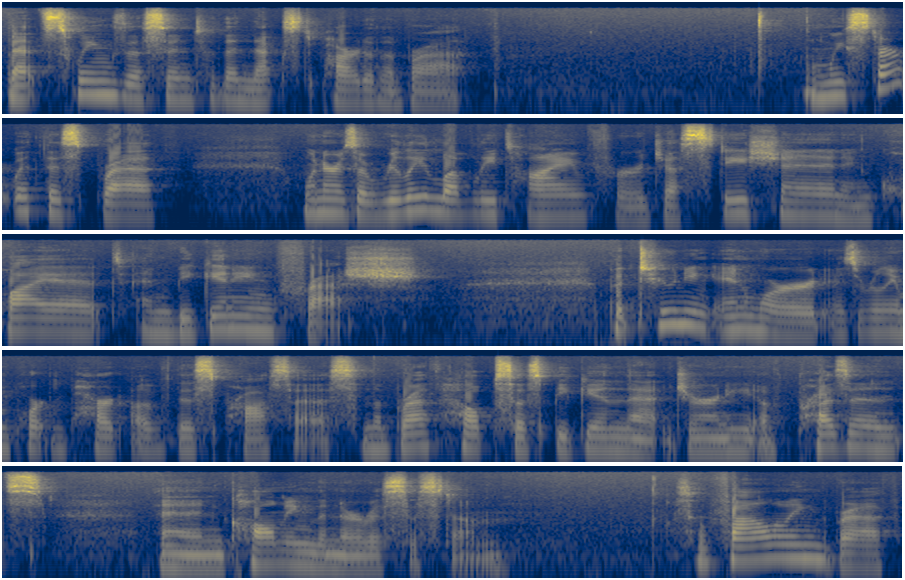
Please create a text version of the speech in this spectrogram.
that swings us into the next part of the breath. And we start with this breath Winter is a really lovely time for gestation and quiet and beginning fresh. But tuning inward is a really important part of this process, and the breath helps us begin that journey of presence and calming the nervous system. So, following the breath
